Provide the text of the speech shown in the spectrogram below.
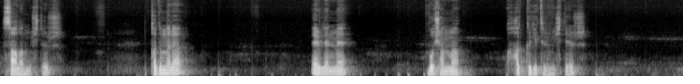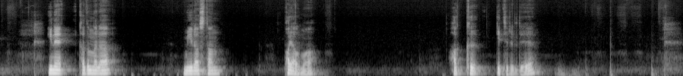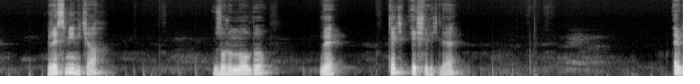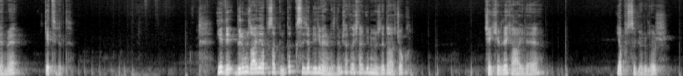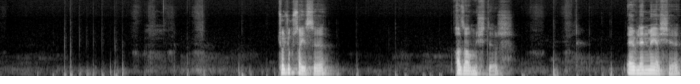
sağlanmıştır. Kadınlara evlenme, boşanma hakkı getirilmiştir. Yine kadınlara mirastan pay alma hakkı getirildi. Resmi nikah zorunlu oldu ve tek eşlilikle evlenme getirildi. 7. Günümüz aile yapısı hakkında kısaca bilgi veriniz demiş. Arkadaşlar günümüzde daha çok çekirdek aile yapısı görülür. Çocuk sayısı azalmıştır. Evlenme yaşı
